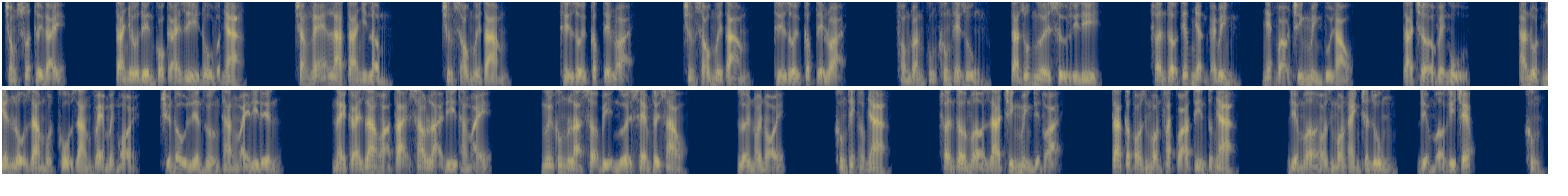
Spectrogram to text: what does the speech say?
Trong suốt thấy đấy, ta nhớ đến có cái gì đồ vật nha. Chẳng lẽ là ta nhìn lầm? Chương sáu mươi tám. Thế giới cấp tể loại. Chương sáu mươi tám. Thế giới cấp tể loại. Phỏng đoán cũng không thể dùng ta giúp ngươi xử lý đi. Hận thờ tiếp nhận cái bình, nhét vào chính mình túi áo. Ta trở về ngủ. An đột nhiên lộ ra một cổ dáng vẻ mệt mỏi, chuyển đầu liền hướng thang máy đi đến. Này cái ra hỏa tại sao lại đi thang máy? Ngươi không là sợ bị người xem thấy sao? Lời nói nói. Không thích hợp nha. Hận thờ mở ra chính mình điện thoại. Ta cấp họ mòn phát quá tin tức nha. Điểm mở họ mòn ảnh chân dung, điểm mở ghi chép. Không.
